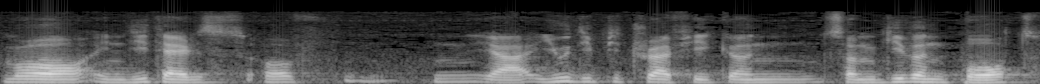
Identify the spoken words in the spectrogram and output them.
more in details of yeah, UDP traffic on some given port.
